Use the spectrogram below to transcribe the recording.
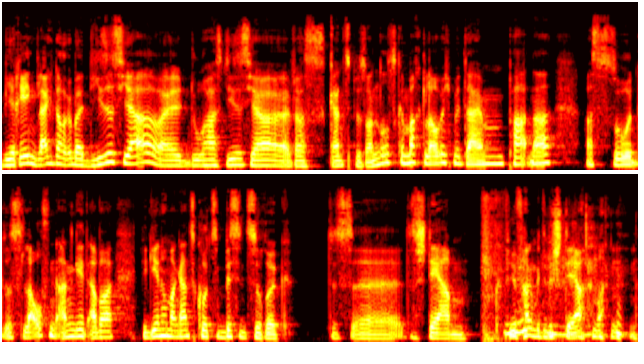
Wir reden gleich noch über dieses Jahr, weil du hast dieses Jahr etwas ganz Besonderes gemacht, glaube ich, mit deinem Partner, was so das Laufen angeht. Aber wir gehen noch mal ganz kurz ein bisschen zurück. Das, äh, das Sterben. Wir fangen mit dem Sterben an.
